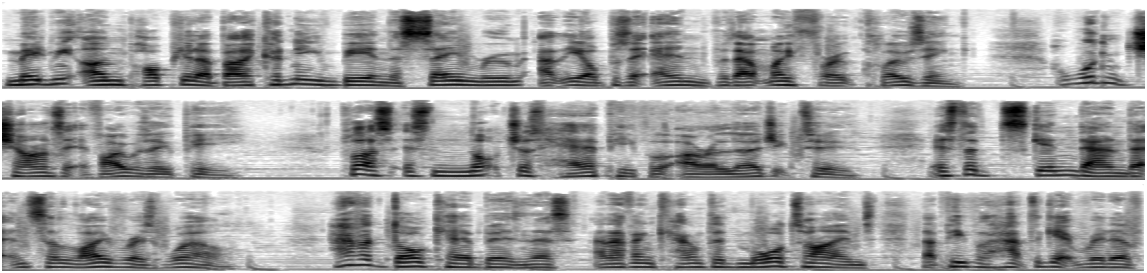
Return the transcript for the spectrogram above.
Made me unpopular, but I couldn't even be in the same room at the opposite end without my throat closing. I wouldn't chance it if I was OP. Plus, it's not just hair people are allergic to, it's the skin dander and saliva as well. I have a dog care business and I've encountered more times that people had to get rid of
